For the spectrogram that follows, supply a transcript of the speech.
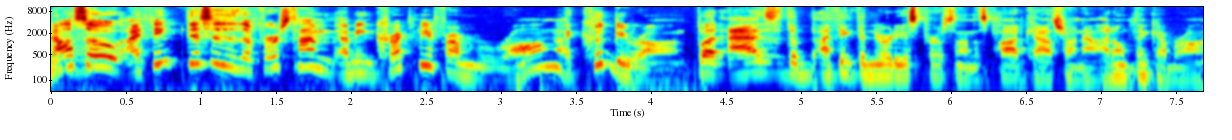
And also, I think this is the first time. I mean, correct me if I'm wrong. I could be wrong, but as the I think the nerdiest person on this podcast right now, I don't think I'm wrong.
